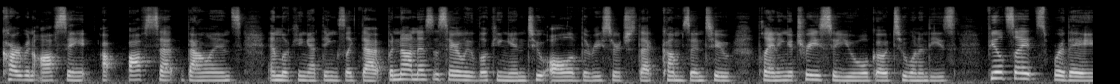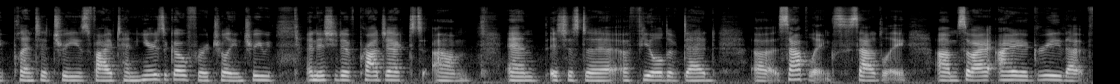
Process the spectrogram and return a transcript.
carbon offset offset balance and looking at things like that but not necessarily looking into all of the research that comes into planting a tree. So you will go to one of these field sites where they planted trees five ten years ago for a trillion tree initiative project um, and it's just a, a field of dead uh, saplings sadly. Um, so I, I agree that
